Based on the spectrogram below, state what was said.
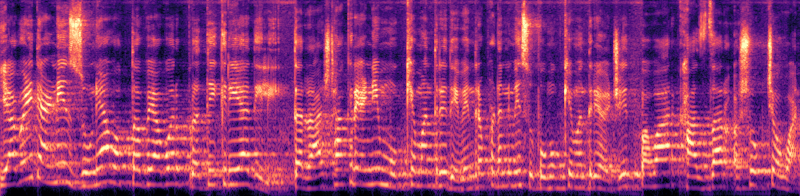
यावेळी त्यांनी जुन्या वक्तव्यावर प्रतिक्रिया दिली. तर राज ठाकरे यांनी मुख्यमंत्री देवेंद्र फडणवीस उपमुख्यमंत्री अजित पवार खासदार अशोक चव्हाण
